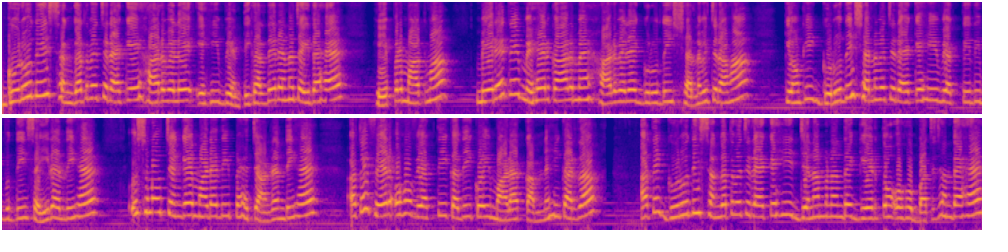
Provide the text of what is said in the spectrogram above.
ਗੁਰੂ ਦੀ ਸੰਗਤ ਵਿੱਚ ਰਹਿ ਕੇ ਹਰ ਵੇਲੇ ਇਹੀ ਬੇਨਤੀ ਕਰਦੇ ਰਹਿਣਾ ਚਾਹੀਦਾ ਹੈ हे ਪ੍ਰਮਾਤਮਾ, ਮੇਰੇ ਤੇ ਮਿਹਰ ਕਰ, ਮੈਂ ਹਰ ਵੇਲੇ ਗੁਰੂ ਦੀ ਸ਼ਰਨ ਵਿੱਚ ਰਹਾ, ਕਿਉਂਕਿ ਗੁਰੂ ਦੀ ਸ਼ਰਨ ਵਿੱਚ ਰਹਿ ਕੇ ਹੀ ਵਿਅਕਤੀ ਦੀ ਬੁੱਧੀ ਸਹੀ ਰਹਿੰਦੀ ਹੈ, ਉਸ ਨੂੰ ਚੰਗੇ ਮਾੜੇ ਦੀ ਪਹਿਚਾਣ ਰਹਿੰਦੀ ਹੈ, ਅਤੇ ਫਿਰ ਉਹ ਵਿਅਕਤੀ ਕਦੀ ਕੋਈ ਮਾੜਾ ਕੰਮ ਨਹੀਂ ਕਰਦਾ, ਅਤੇ ਗੁਰੂ ਦੀ ਸੰਗਤ ਵਿੱਚ ਰਹਿ ਕੇ ਹੀ ਜਨਮ ਮਰਨ ਦੇ ਗੇੜ ਤੋਂ ਉਹ ਬਚ ਜਾਂਦਾ ਹੈ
